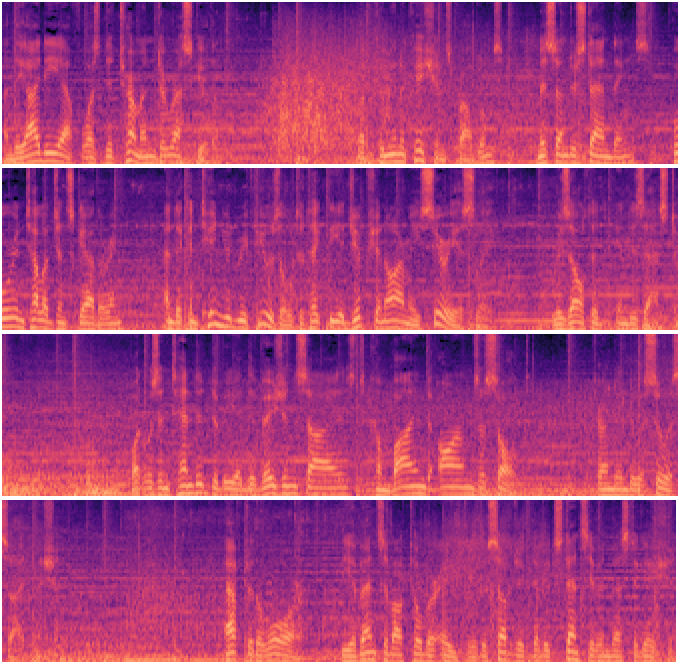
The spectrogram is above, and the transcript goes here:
and the IDF was determined to rescue them. But communications problems, misunderstandings, poor intelligence gathering, and a continued refusal to take the Egyptian army seriously resulted in disaster. What was intended to be a division-sized, combined arms assault turned into a suicide mission. After the war, the events of October 8th were the subject of extensive investigation.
